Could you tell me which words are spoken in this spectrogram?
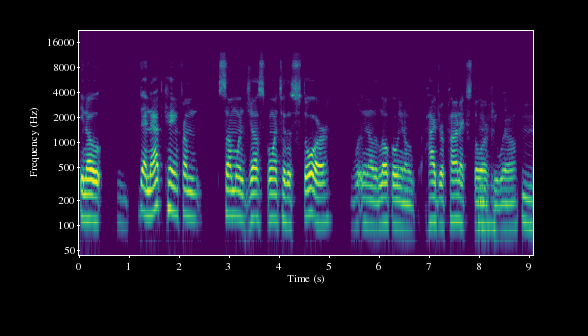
you know, and that came from someone just going to the store, you know, the local, you know, hydroponic store, mm-hmm. if you will, mm-hmm.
